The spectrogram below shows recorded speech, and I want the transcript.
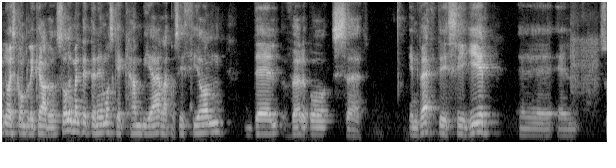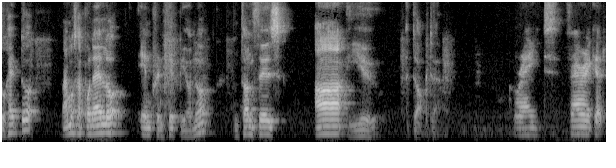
no es complicado. Solamente tenemos que cambiar la posición del verbo ser. En vez de seguir eh, el sujeto, vamos a ponerlo en principio, ¿no? Entonces, are you a doctor? Great. Very good.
